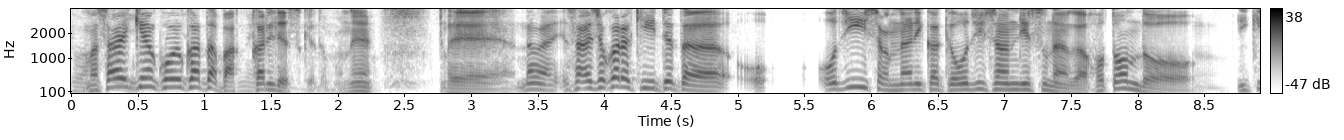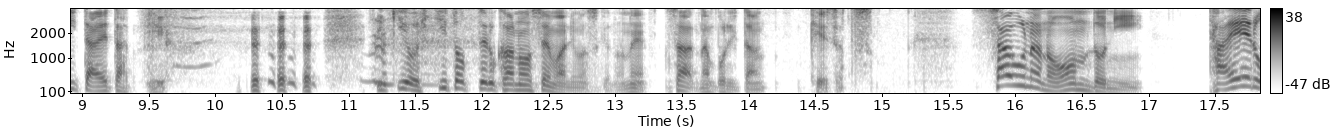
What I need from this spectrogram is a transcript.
まあ最近はこういう方ばっかりですけどもね。えー、なんか最初から聞いてたおおじいさんなりかけおじさんリスナーがほとんど息絶えたっていう。息を引き取ってる可能性もありますけどね。さあ、ナポリタン警察。サウナの温度に耐える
